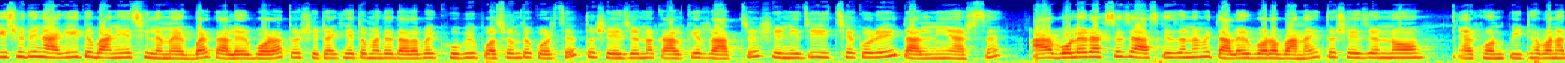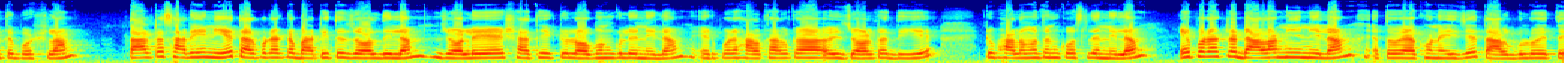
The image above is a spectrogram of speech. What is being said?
কিছুদিন আগেই তো বানিয়েছিলাম একবার তালের বড়া, তো সেটা খেয়ে তোমাদের দাদাভাই খুবই পছন্দ করছে, তো সেই জন্য কালকের রাত্রে সে নিজেই ইচ্ছে করেই তাল নিয়ে আসছে। আর বলে রাখছে যে আজকে যেন আমি তালের বড়া বানাই, তো সেই জন্য এখন পিঠা বানাতে বসলাম। তালটা ছাড়িয়ে নিয়ে তারপরে একটা বাটিতে জল দিলাম। জলের সাথে একটু লবণ গুলে নিলাম। এরপরে হালকা হালকা ওই জলটা দিয়ে একটু ভালো মতন কষলে নিলাম। এরপর একটা ডালা নিয়ে নিলাম। তো এখন এই যে তালগুলো এতে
